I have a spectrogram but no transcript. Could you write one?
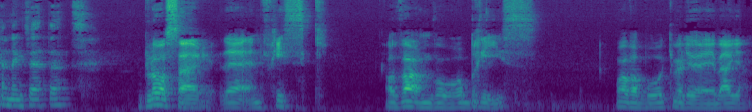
Henning Tvetet. Blåser det en frisk og varm vårbris over bokmiljøet i Bergen?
